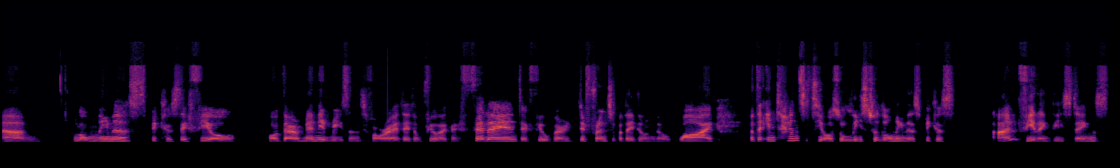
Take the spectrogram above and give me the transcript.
Um, loneliness because they feel well, there are many reasons for it. They don't feel like they fit in, they feel very different, but they don't know why. But the intensity also leads to loneliness because I'm feeling these things.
